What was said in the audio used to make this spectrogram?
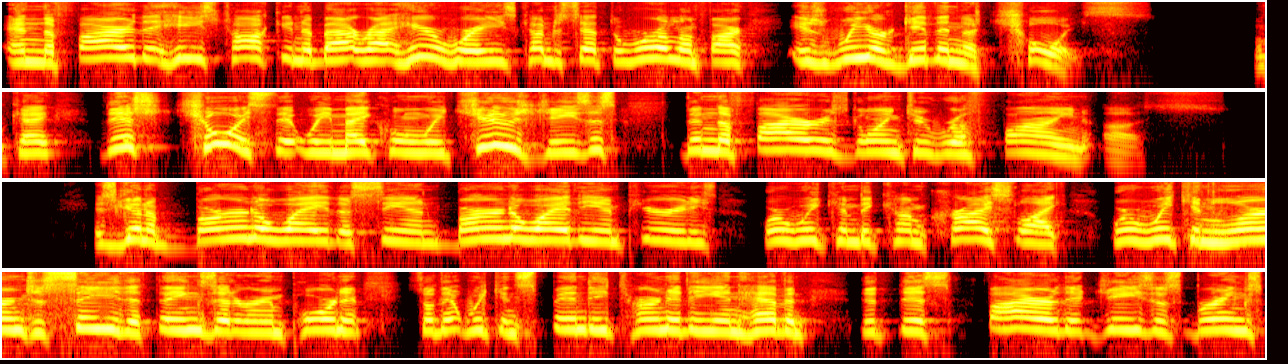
And the fire that he's talking about right here, where he's come to set the world on fire, is we are given a choice. Okay? This choice that we make when we choose Jesus, then the fire is going to refine us. It's going to burn away the sin, burn away the impurities, where we can become Christ like, where we can learn to see the things that are important so that we can spend eternity in heaven. That this fire that Jesus brings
